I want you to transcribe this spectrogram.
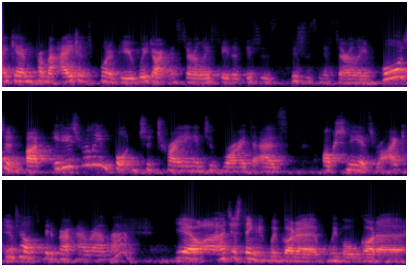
again from an agent's point of view, we don't necessarily see that this is this is necessarily important, but it is really important to training and to growth as auctioneers, right? Can Yep. you tell us a bit about around that? Yeah, I just think we've got a we've all got a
